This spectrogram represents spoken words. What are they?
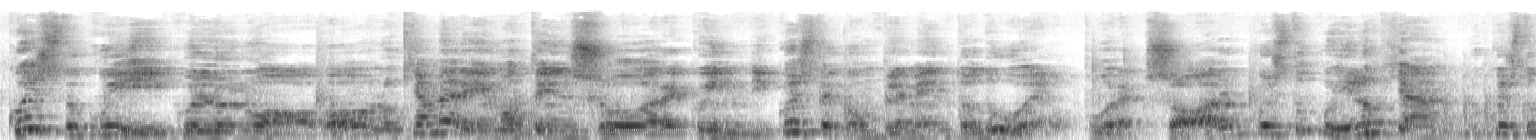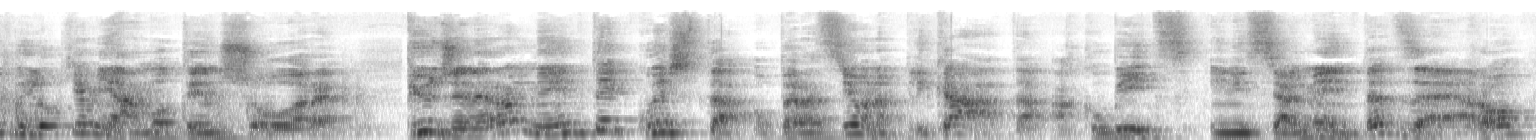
Questo qui, quello nuovo, lo chiameremo tensore, quindi questo è complemento 2 oppure XOR, questo qui lo, chiam questo qui lo chiamiamo tensore. Più generalmente questa operazione applicata a qubits inizialmente a 0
